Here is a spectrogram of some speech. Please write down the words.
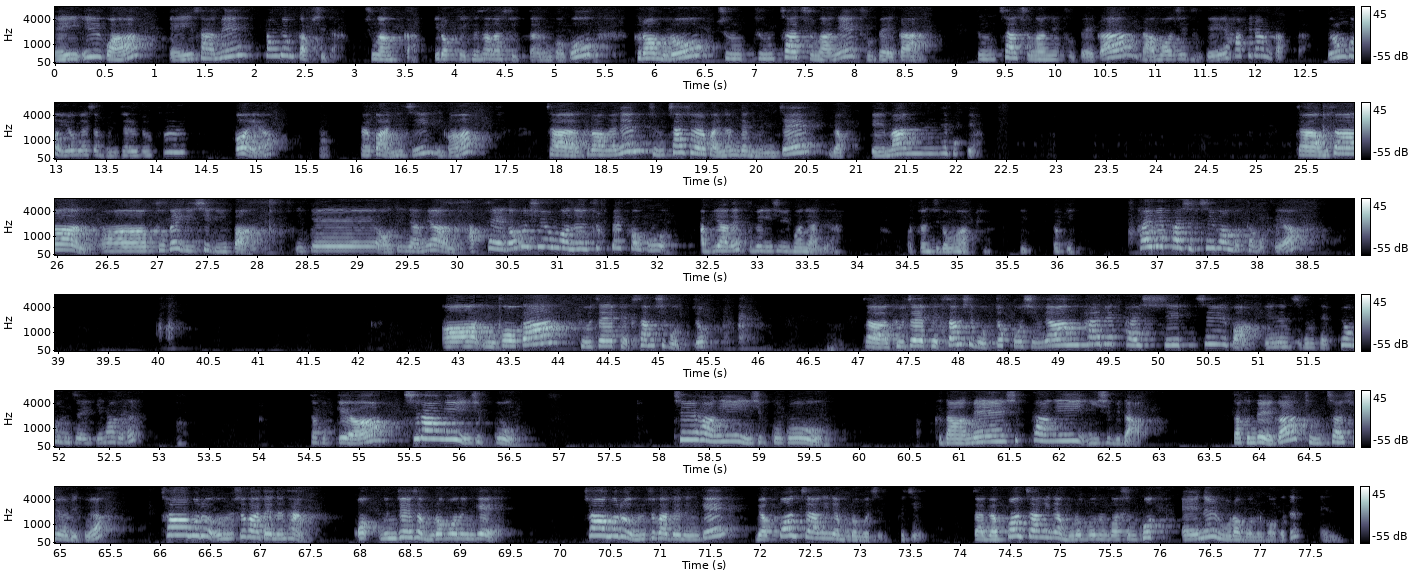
A1과 A3의 평균값이다. 중앙값. 이렇게 계산할 수 있다는 거고 그러므로 중, 등차 중앙의 두 배가 등차 중앙의 두 배가 나머지 두 개의 합이랑 같다. 이런 거 이용해서 문제를 좀 풀 거예요. 어, 별거 아니지 이거. 자 그러면은 등차 수열 관련된 문제 몇 개만 해볼게요. 자 우선 어, 922번 이게 어디냐면 앞에 너무 쉬운 거는 쭉 뺄 거고 아 미안해 922번이 아니야. 어쩐지 너무 앞에 이- 여기 887번부터 볼게요. 어, 요거가 교재 135쪽. 자, 교재 135쪽 보시면 887번. 얘는 지금 대표 문제이긴 하거든. 자, 볼게요. 7항이 29. 7항이 29고, 그 다음에 10항이 20이다. 자, 근데 얘가 등차 수열이고요. 처음으로 음수가 되는 항. 어, 문제에서 물어보는 게, 처음으로 음수가 되는 게 몇 번째 항이냐 물어보지. 그지? 자, 몇 번째 항이냐 물어보는 것은 곧 n을 물어보는 거거든. n.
